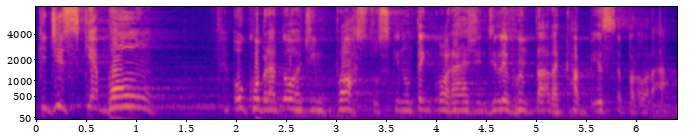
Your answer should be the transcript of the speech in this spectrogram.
que diz que é bom, ou o cobrador de impostos que não tem coragem de levantar a cabeça para orar?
